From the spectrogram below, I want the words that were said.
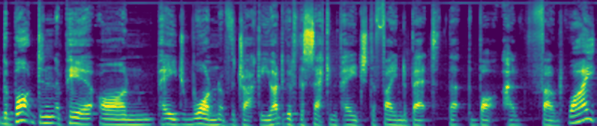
the bot didn't appear on page one of the tracker. You had to go to the second page to find a bet that the bot had found. Why?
